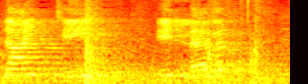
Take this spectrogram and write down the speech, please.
1911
